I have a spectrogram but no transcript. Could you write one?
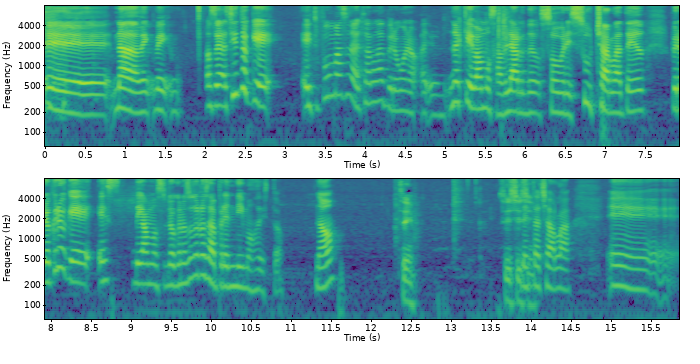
eh, nada, o sea, siento que fue más una charla, pero bueno, eh, no es que vamos a hablar sobre su charla TED, pero creo que es, digamos, lo que nosotros aprendimos de esto, ¿no? Sí. Sí, sí, de esta charla. Eh,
